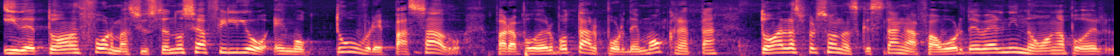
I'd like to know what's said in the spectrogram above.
y de todas formas, si usted no se afilió en octubre pasado para poder votar por demócrata, todas las personas que están a favor de Bernie no van a poder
